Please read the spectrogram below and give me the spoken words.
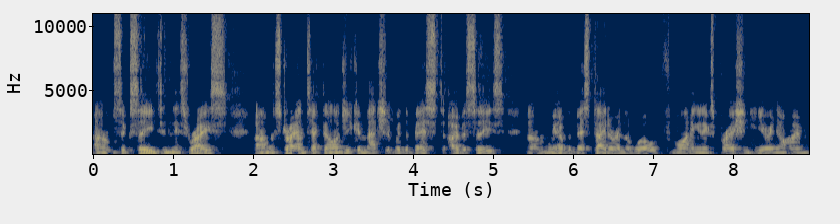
um, succeeds in this race, um, Australian technology can match it with the best overseas. Um, we have the best data in the world for mining and exploration here in our home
